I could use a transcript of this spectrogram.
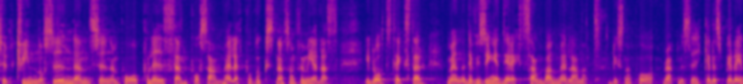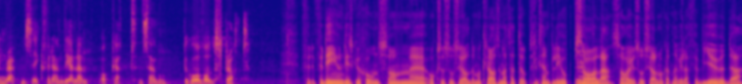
typ kvinnosyn, den synen på polisen, på samhället, på vuxna som förmedlas i låttexter. Men det finns inget direkt samband mellan att lyssna på rapmusik eller spela in rapmusik för den delen och att sen begå våldsbrott. För, för det är ju en diskussion som eh, också Socialdemokraterna tagit upp. Till exempel i Uppsala mm. så har ju Socialdemokraterna velat förbjuda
